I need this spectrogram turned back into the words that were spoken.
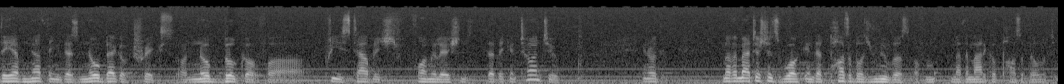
they have nothing, there's no bag of tricks or no book of uh, pre-established formulations that they can turn to. You know, mathematicians work in that possible universe of mathematical possibility.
